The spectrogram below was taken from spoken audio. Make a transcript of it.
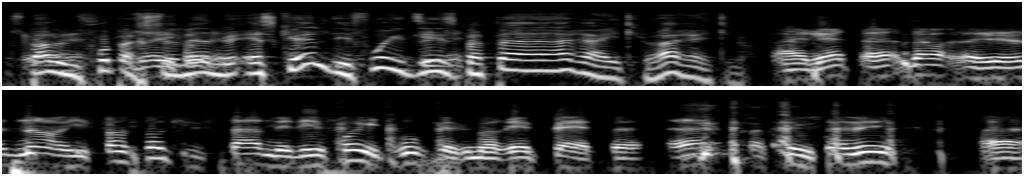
on se parle une fois par semaine. Est-ce qu'elles, des fois, ils disent, papa, arrête, là, arrête, là? Arrête. Hein? non, euh, non, ils pensent pas qu'ils se tannent, mais des fois, ils trouvent que je me répète. Hein? Parce que, vous savez, euh,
